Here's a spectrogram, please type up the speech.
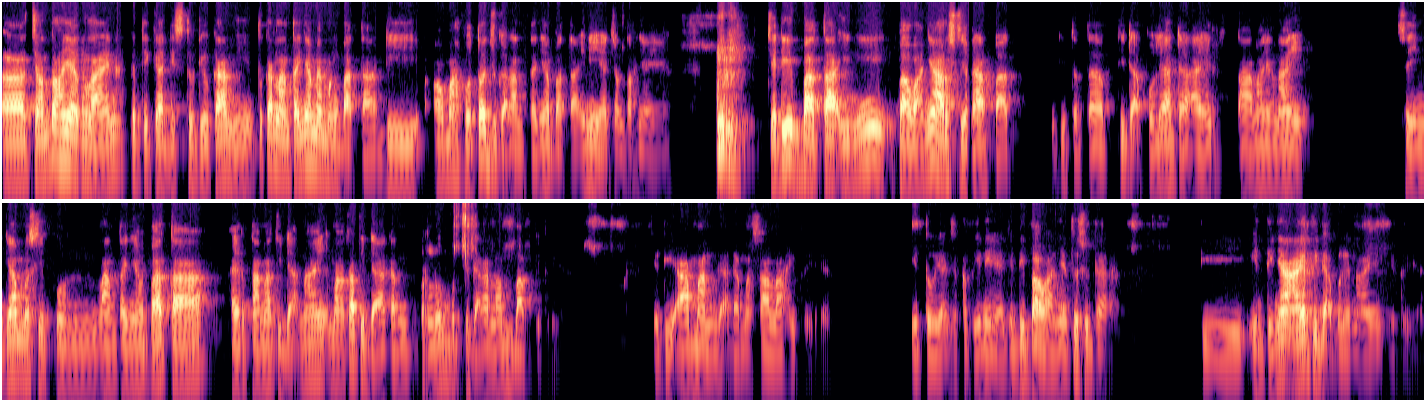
eh, contoh yang lain ketika di studio kami itu kan lantainya memang bata. Di Omah Boto juga lantainya bata ini ya contohnya ya. Jadi bata ini bawahnya harus dirapat. Jadi tetap tidak boleh ada air tanah yang naik. Sehingga meskipun lantainya bata, air tanah tidak naik, maka tidak akan perlu tidak akan lembab gitu ya. Jadi aman, nggak ada masalah itu ya. Itu ya seperti ini ya. Jadi bawahnya itu sudah di intinya air tidak boleh naik gitu ya.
